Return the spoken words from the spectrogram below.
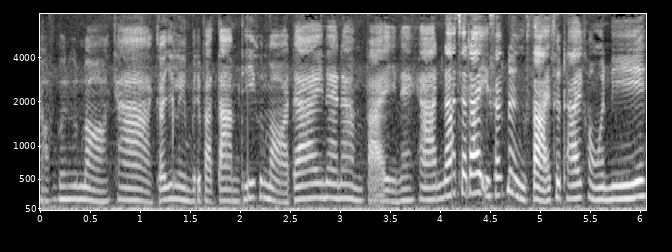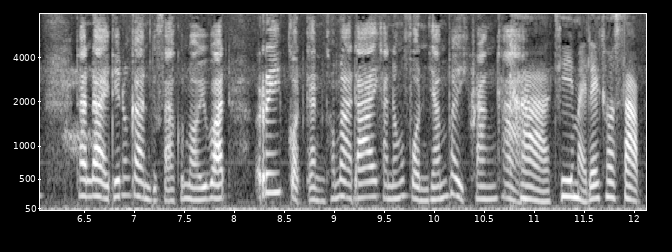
ขอบคุณคุณหมอค่ะ ก็อย่าลืมปฏิบัติตามที่คุณหมอได้แนะนำไปนะคะ น่าจะได้อีกสักหนึ่งสายสุดท้ายของวันนี้ ท่านใดที่ต้องการปรึกษาคุณหมอวิวัฒน์รีบกดกันเข้ามาได้ค่ะ น้องฝนย้ำเบอร์อีกครั้งค่ะ ค่ะ ที่หมายเลขโทรศัพท์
